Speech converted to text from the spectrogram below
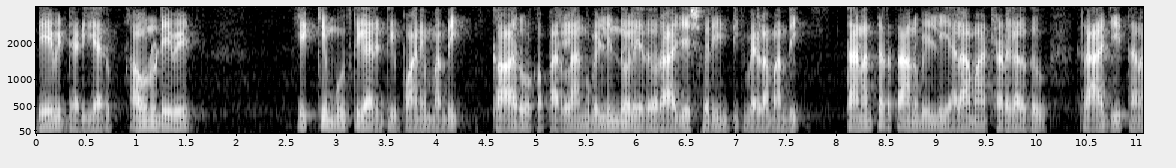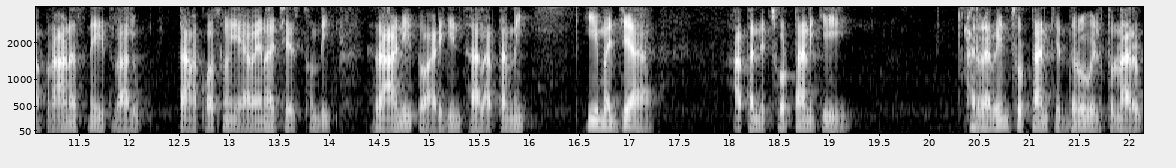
డేవిడ్ అడిగారు. అవును డేవిడ్. ఎక్కి మూర్తి గారింటికి పోనిమ్మంది. కారు ఒక పర్లాంగ్ వెళ్ళిందో లేదో రాజేశ్వరి ఇంటికి వెళ్ళమంది. తనంతట తాను వెళ్ళి ఎలా మాట్లాడగలదు? రాజీ తన ప్రాణ స్నేహితురాలు. తన కోసం ఏమైనా చేస్తుంది? రాణితో అడిగించాలి అతన్ని. ఈ మధ్య అతన్ని చూడటానికి రవిని చూడటానికి ఇద్దరూ వెళ్తున్నారు.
